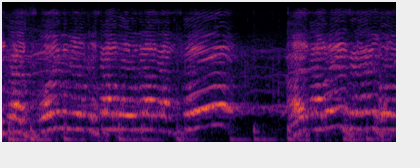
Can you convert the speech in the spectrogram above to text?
ਇਕਾ ਕੋਈ ਨਹੀਂ ਕਿਸਾ ਬੋਲਦਾ, ਦੱਸੋ? ਐਨਾ ਵੇ ਸਰਾਈ ਹੋ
